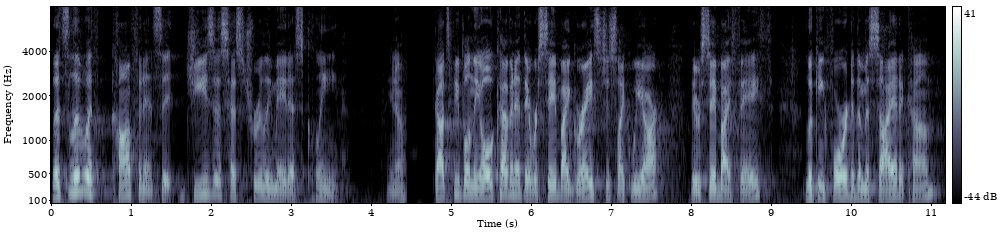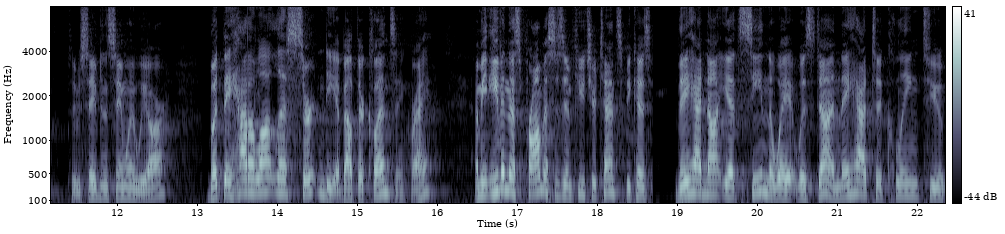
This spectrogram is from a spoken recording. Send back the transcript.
Let's live with confidence that Jesus has truly made us clean. You know, God's people in the old covenant, they were saved by grace just like we are. They were saved by faith, looking forward to the Messiah to come. So they were saved in the same way we are. But they had a lot less certainty about their cleansing, right? I mean, even this promise is in future tense because they had not yet seen the way it was done. They had to cling to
